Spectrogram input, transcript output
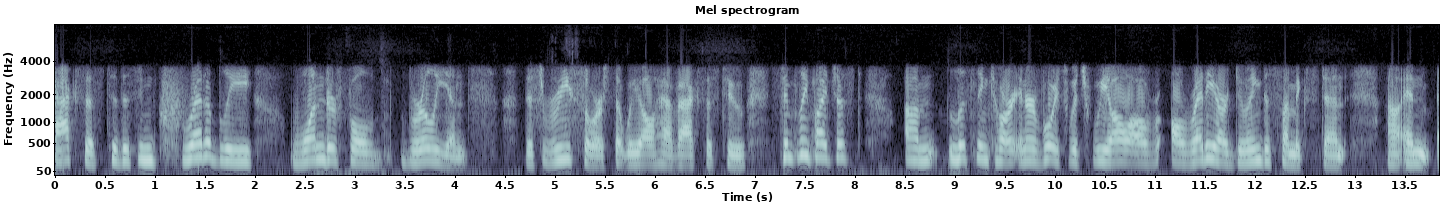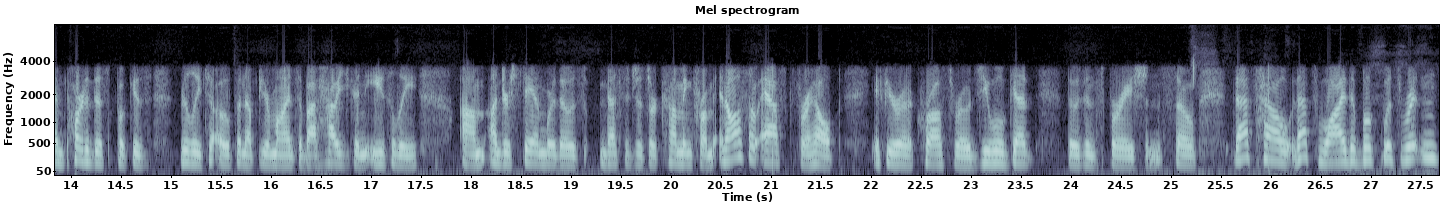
access to this incredibly wonderful brilliance, this resource that we all have access to simply by just um, listening to our inner voice, which we all al- already are doing to some extent. Uh, and, and part of this book is really to open up your minds about how you can easily um, understand where those messages are coming from, and also ask for help if you're at a crossroads. You will get those inspirations. So that's how that's why the book was written,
